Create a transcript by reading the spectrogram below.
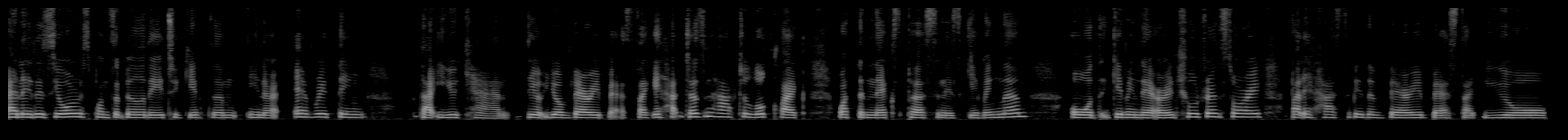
And it is your responsibility to give them, you know, everything that you can, your, your very best. Like it ha- doesn't have to look like what the next person is giving them or the, giving their own children story, but it has to be the very best that you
